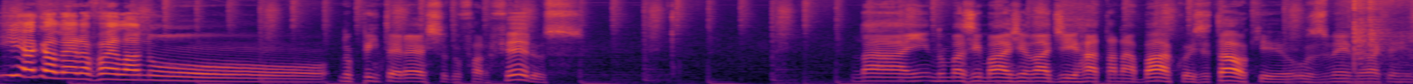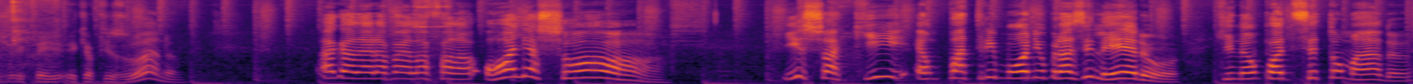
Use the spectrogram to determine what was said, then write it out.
E a galera vai lá no, no Pinterest do Farfeiros, na, numas imagens lá de Ratanabá, coisa e tal, que os memes lá que, a gente fez, que eu fiz zoando. A galera vai lá falar: Olha só! Isso aqui é um patrimônio brasileiro que não pode ser tomado.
